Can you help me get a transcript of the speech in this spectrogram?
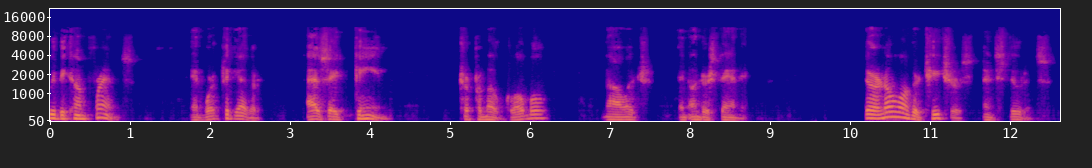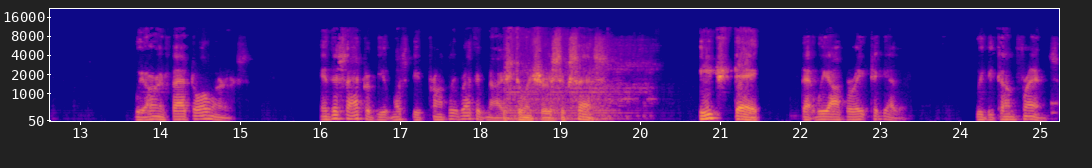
we become friends and work together as a team to promote global knowledge and understanding. There are no longer teachers and students. We are, in fact, all learners. And this attribute must be promptly recognized to ensure success. Each day that we operate together, we become friends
